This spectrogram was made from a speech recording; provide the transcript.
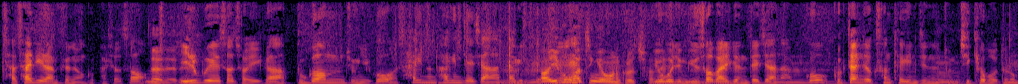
자살이라는 표현 언급하셔서 네네네. 일부에서 저희가 부검 중이고 사인은 확인되지 않았다기 때문에 아 이분 같은 경우는 그렇죠. 요거 네. 좀 유서 발견되지 않았고 음. 극단적 선택인지는 좀 음. 지켜보도록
